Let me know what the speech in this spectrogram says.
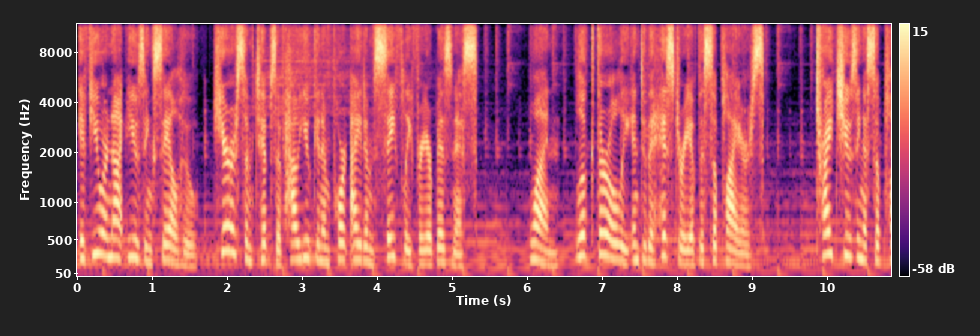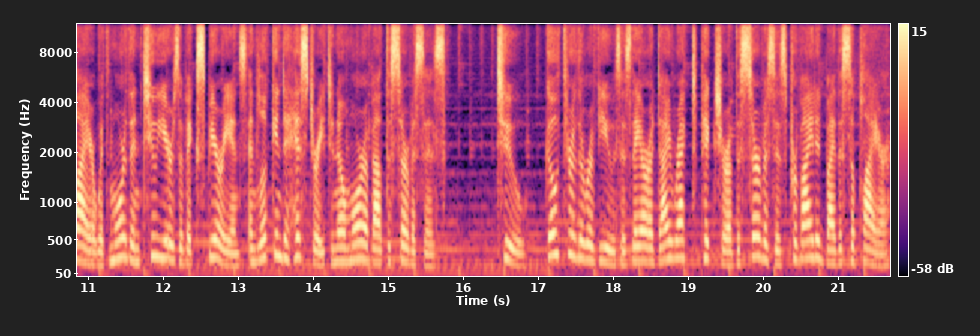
If you are not using SaleHoo, here are some tips of how you can import items safely for your business. 1. Look thoroughly into the history of the suppliers. Try choosing a supplier with more than two years of experience and look into history to know more about the services. 2. Go through the reviews as they are a direct picture of the services provided by the supplier.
